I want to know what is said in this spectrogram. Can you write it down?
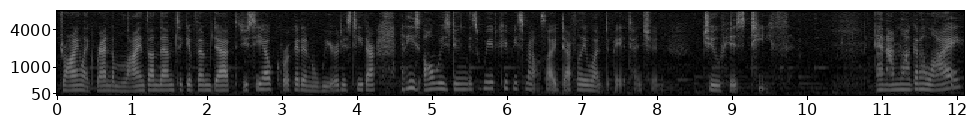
drawing like random lines on them to give them depth. Do you see how crooked and weird his teeth are? And he's always doing this weird, creepy smile. So I definitely want to pay attention to his teeth. And I'm not gonna lie,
